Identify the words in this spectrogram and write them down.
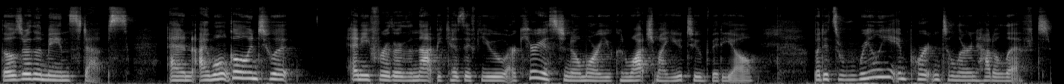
Those are the main steps. And I won't go into it any further than that because if you are curious to know more, you can watch my YouTube video. But it's really important to learn how to lift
